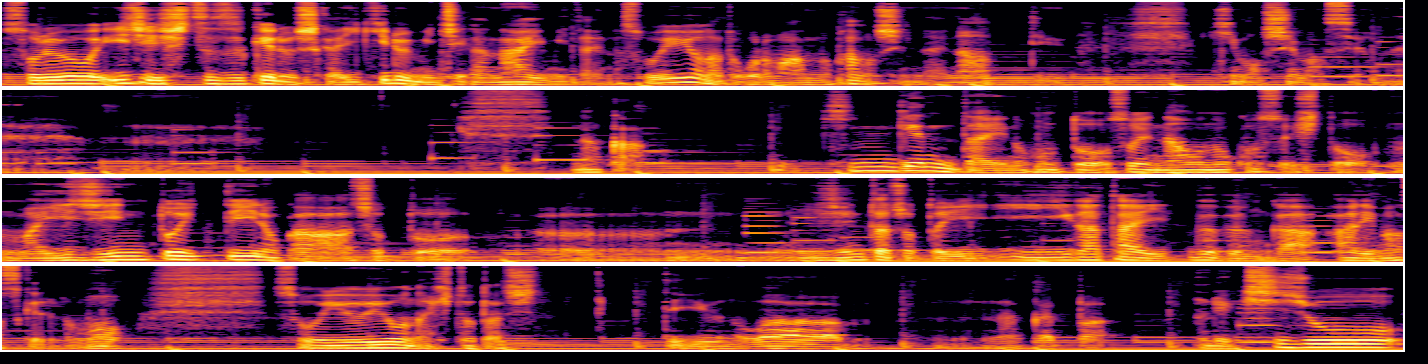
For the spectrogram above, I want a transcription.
それを維持し続けるしか生きる道がないみたいなそういうようなところもあるのかもしれないなっていう気もしますよね。うん、なんか近現代の本当そういう名を残す人、まあ、偉人と言っていいのかちょっと偉人とはちょっと言い難い部分がありますけれどもそういうような人たちっていうのはなんかやっぱ歴史上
